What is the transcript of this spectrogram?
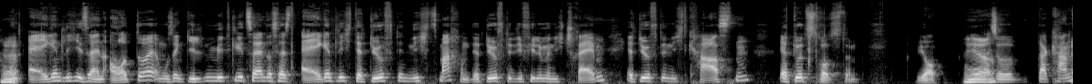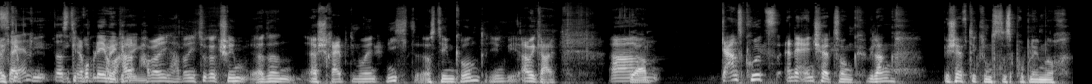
und eigentlich ist er ein Autor, er muss ein Gildenmitglied sein, das heißt eigentlich, der dürfte nichts machen, der dürfte die Filme nicht schreiben, er dürfte nicht casten, er tut's trotzdem. Ja, ja. Also da kann es sein, glaub, dass die glaub, Probleme aber kriegen. Aber hat er nicht sogar geschrieben, er, dann, er schreibt im Moment nicht aus dem Grund irgendwie, aber egal. Ähm, ja. Ganz kurz eine Einschätzung. Wie lange beschäftigt uns das Problem noch?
